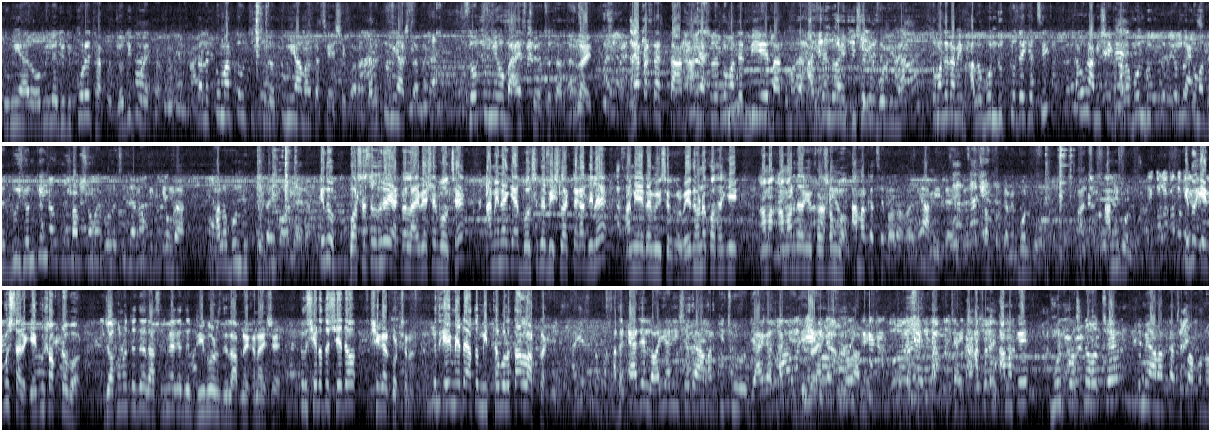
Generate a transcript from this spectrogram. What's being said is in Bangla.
তুমি আর ও মিলে যদি করে থাকো যদি করে থাকো তাহলে তোমার তো উচিত ছিল তুমি আমার কাছে এসে করা তাহলে তুমি আসলে না তো তুমিও বায়াস্ট হয়েছো তার কাছে। ব্যাপারটা তা না আমি আসলে তোমাদের বিয়ে বা তোমাদের হাজব্যান্ড ওয়াইফ হিসেবে বলি না। তোমাদের আমি ভালো বন্ধুত্ব দেখেছি এবং আমি সেই ভালো বন্ধুত্বের জন্য তোমাদের দুইজনকেই সব সময় বলেছি যেন তোমরা ভালো বন্ধুত্বটাই বজায় রাখো কিন্তু বর্ষা চৌধুরী একটা লাইভে এসে বলছে আমি নাকি বলছি যে বিশ লাখ টাকা দিলে আমি এটা মিউচুয়াল করব। এই ধরনের কথা কি আমা- আমার দ্বারা কি করা সম্ভব? আমার কাছে বলা হয়নি আমি এটা এটা সম্পর্কে আমি বলব। আচ্ছা। আমি বলব। কিন্তু একুশ তারিখ একুশ অক্টোবর যখন হচ্ছে যে রাসেল মিয়াকে যে ডিভোর্স দিল আপনার এখানে এসে কিন্তু সেটা তো সেটাও স্বীকার করছে না। কিন্তু এই মেয়েটা এত মিথ্যা বলে তার লাভটা কি? আচ্ছা অ্যাজ এ লয়ার হিসেবে আমার কিছু জায়গা থাকে যে জায়গাগুলো আমি চাই। আসলে আমাকে মূল প্রশ্ন হচ্ছে তুমি আমার কাছে কখনো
